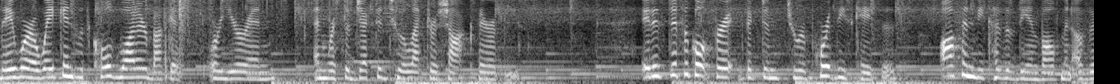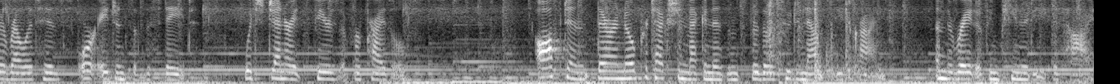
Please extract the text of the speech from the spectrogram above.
They were awakened with cold water buckets or urine and were subjected to electroshock therapies. It is difficult for victims to report these cases, often because of the involvement of their relatives or agents of the state, which generates fears of reprisals. Often, there are no protection mechanisms for those who denounce these crimes, and the rate of impunity is high.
